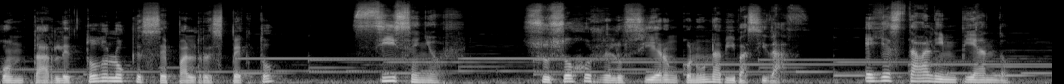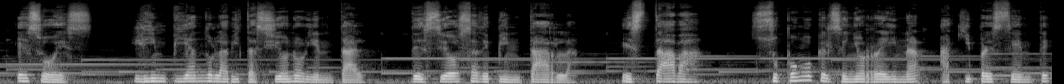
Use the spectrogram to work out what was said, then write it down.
contarle todo lo que sepa al respecto? Sí, señor. Sus ojos relucieron con una vivacidad. Ella estaba limpiando, eso es, limpiando la habitación oriental, deseosa de pintarla. Estaba... Supongo que el señor Reynard, aquí presente,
